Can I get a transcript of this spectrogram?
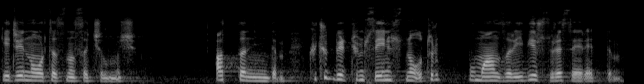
gecenin ortasına saçılmış. Attan indim. Küçük bir tümseyin üstüne oturup bu manzarayı bir süre seyrettim.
